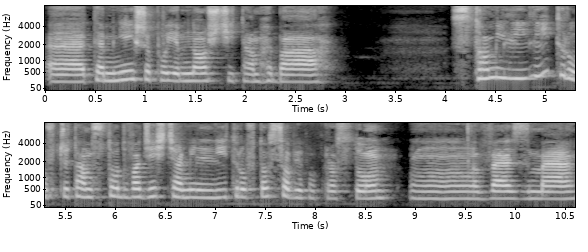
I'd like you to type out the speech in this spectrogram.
e, te mniejsze pojemności, tam chyba 100 ml, czy tam 120 ml, to sobie po prostu mm, wezmę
